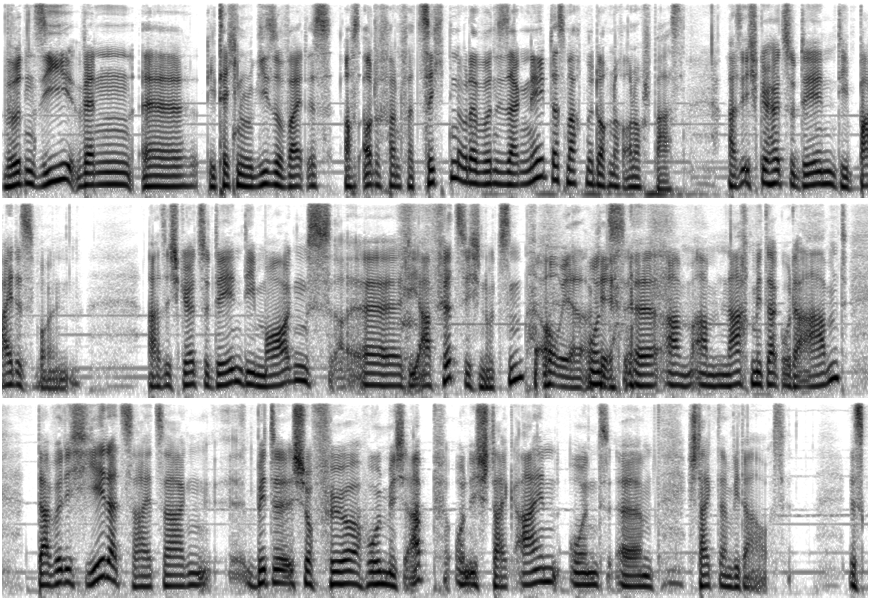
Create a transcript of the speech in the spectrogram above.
Würden Sie, wenn äh, die Technologie so weit ist, aufs Autofahren verzichten oder würden Sie sagen, nee, das macht mir doch noch auch noch Spaß? Also ich gehöre zu denen, die beides wollen. Also ich gehöre zu denen, die morgens äh, die A40 nutzen oh ja, okay. und äh, am, am Nachmittag oder Abend. Da würde ich jederzeit sagen, bitte Chauffeur, hol mich ab und ich steige ein und ähm, steige dann wieder aus. Es,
